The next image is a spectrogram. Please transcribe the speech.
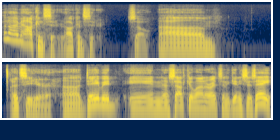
But I mean, I'll consider it. I'll consider it. So, um, let's see here. Uh, David in uh, South Carolina writes in again. He says, "Hey,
